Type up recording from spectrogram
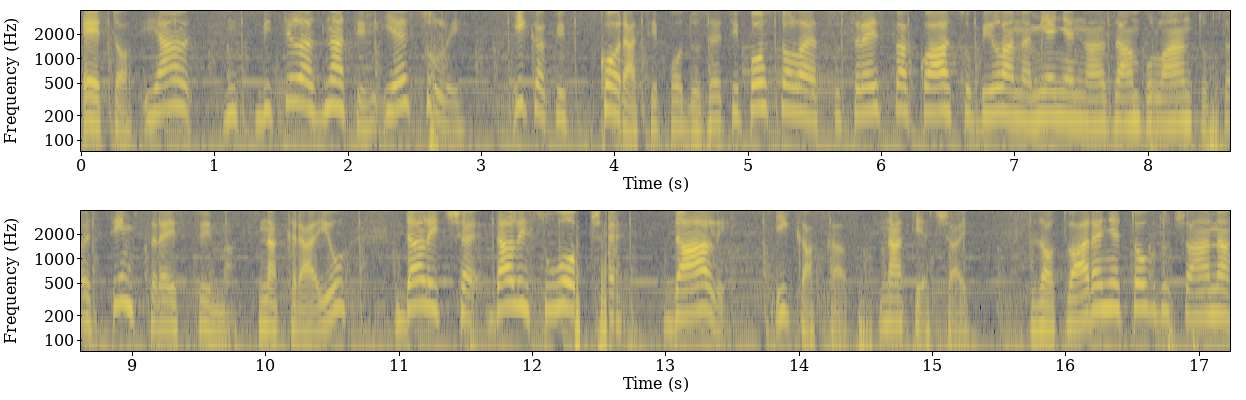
Eto, ja bi htjela znati jesu li ikakvi koraci poduzeti. Postojala su sredstva koja su bila namijenjena za ambulantu. Što je s tim sredstvima na kraju? Da li, će, da li su uopće dali ikakav natječaj za otvaranje tog dućana?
